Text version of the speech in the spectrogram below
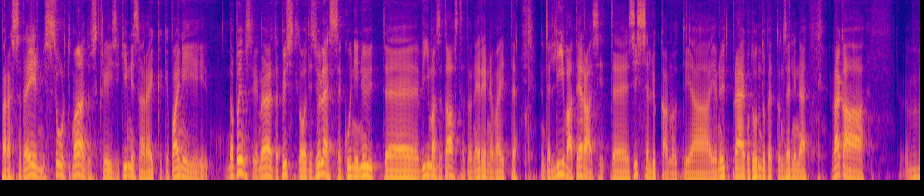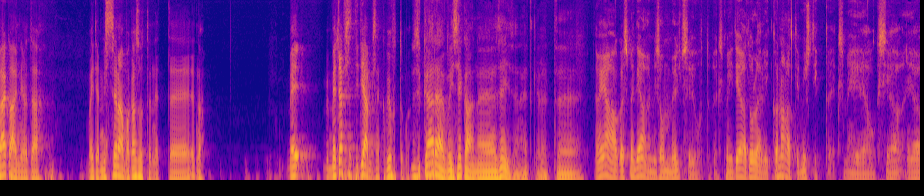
pärast seda eelmist suurt majanduskriisi kinnisvara ikkagi pani, no põhimõtteliselt võime öelda, püstloodis ülesse, kuni nüüd eh, viimased aastad on erinevaid nii-öelda liivaterasid sisse lükanud ja, ja nüüd praegu tundub, et on selline väga, väga nii-öelda, ma ei tea, mis sõna ma kasutan, et noh me, me täpselt ei tea, mis hakkab juhtuma. no sihuke ärev või segane seis on hetkel, et. Äh, no jaa, kas me teame, mis homme üldse juhtub, eks me ei tea, tulevik on alati müstika, eks meie jaoks ja, ja,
